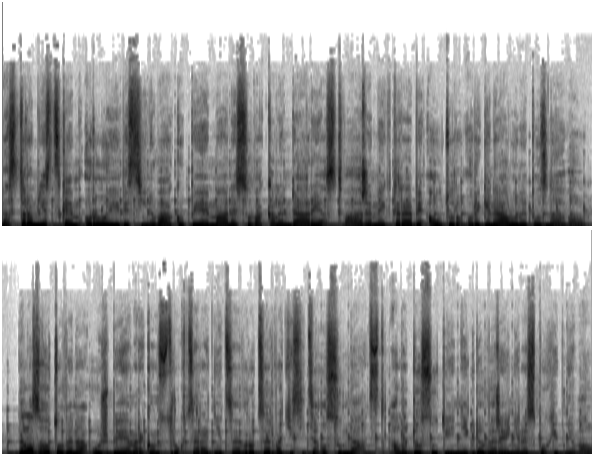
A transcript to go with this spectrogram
Na staroměstském Orloji vysí nová kopie Mánesova kalendária s tvářemi, které by autor originálu nepoznával. Byla zhotovena už během rekonstrukce radnice v roce 2018, ale dosud ji nikdo veřejně nespochybňoval.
